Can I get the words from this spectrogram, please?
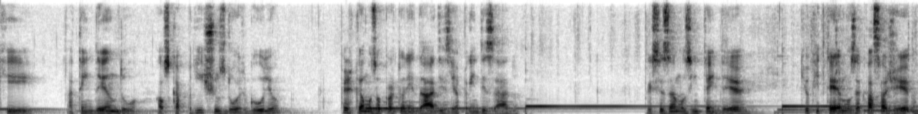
que, atendendo aos caprichos do orgulho, percamos oportunidades de aprendizado. Precisamos entender que o que temos é passageiro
